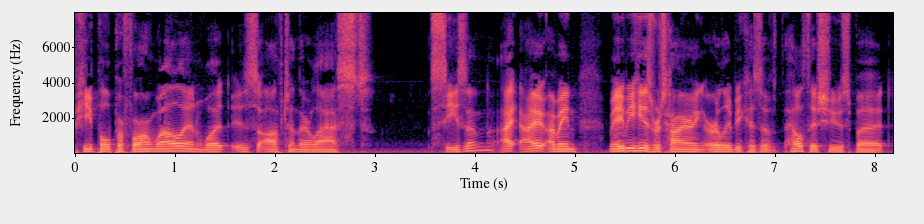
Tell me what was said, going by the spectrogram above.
people perform well in what is often their last season. I, I, I mean, maybe he's retiring early because of health issues, but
